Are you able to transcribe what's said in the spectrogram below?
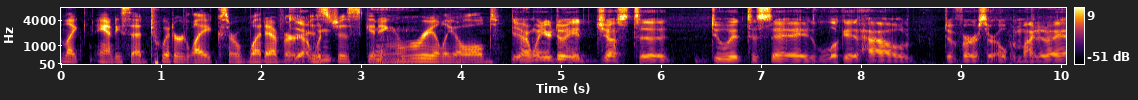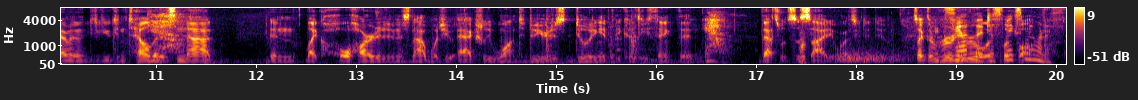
like Andy said, Twitter likes or whatever Yeah, is just getting Mm-hmm. really old. Yeah, when you're doing it just to do it to say, look at how diverse or open-minded I am, and you can tell that it's not in like wholehearted and it's not what you actually want to do. You're just doing it because you think that that's what society wants you to do. It's like the Rooney Rule It of just makes me football. want to.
